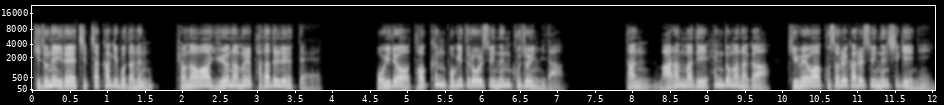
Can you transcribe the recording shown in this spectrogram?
기존의 일에 집착하기보다는 변화와 유연함을 받아들일 때 오히려 더 큰 복이 들어올 수 있는 구조입니다. 단 말 한마디 행동 하나가 기회와 구설을 가를 수 있는 시기이니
